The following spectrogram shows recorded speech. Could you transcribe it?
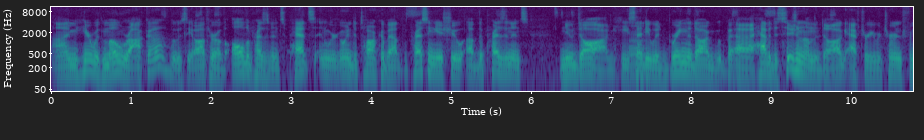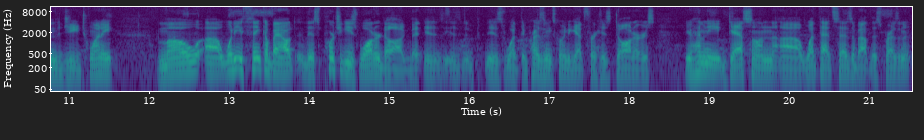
I'm here with Mo Rocca, who is the author of All the President's Pets, and we're going to talk about the pressing issue of the president's new dog. He said he would bring the dog, uh, have a decision on the dog after he returned from the G20. Mo, uh, what do you think about this Portuguese water dog that is, is, is what the president's going to get for his daughters? Do you have any guess on uh, what that says about this president?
